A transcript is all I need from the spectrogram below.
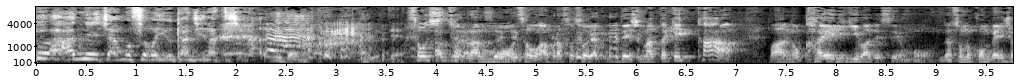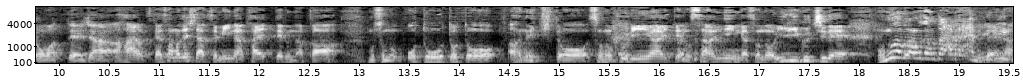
うわ姉ちゃんもそういう感じになってしまうみたいな。言うて。そしたらもう、そう、油注いでしまった結果、あの、帰り際ですよ、もう。だそのコンベンション終わって、じゃあ、はい、お疲れ様でしたってみんな帰ってる中、もうその弟と姉貴と、その不倫相手の3人がその入り口で、おのだおだおだみたいな。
